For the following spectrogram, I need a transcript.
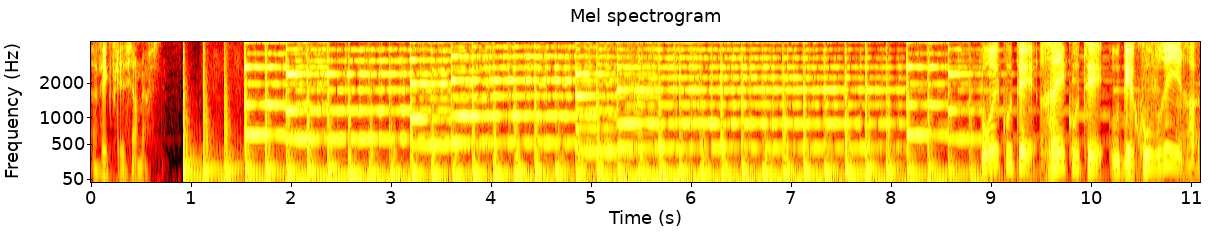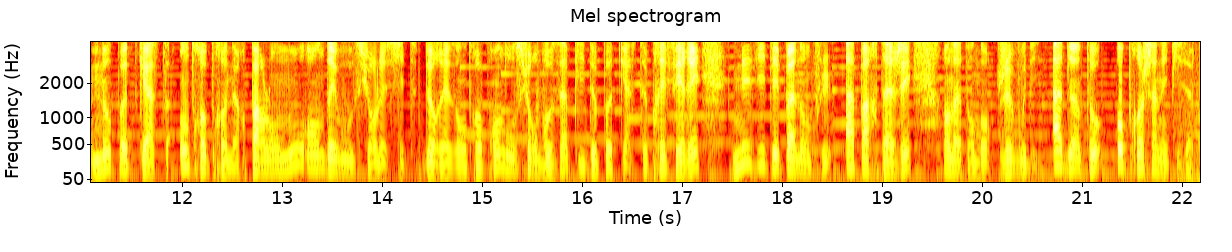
Avec plaisir, merci. Pour écouter, réécouter ou découvrir nos podcasts Entrepreneurs Parlons-nous, rendez-vous sur le site de Réseau Entreprendre ou sur vos applis de podcast préférés. N'hésitez pas non plus à partager. En attendant, je vous dis à bientôt au prochain épisode.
